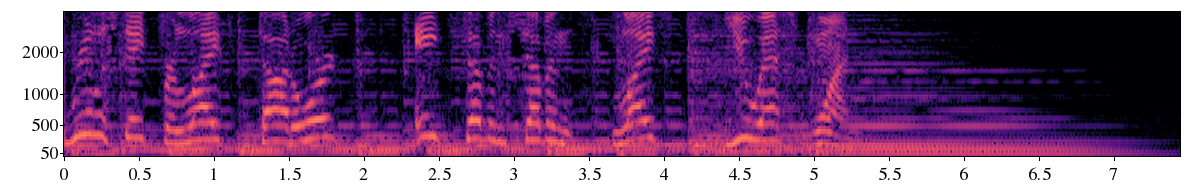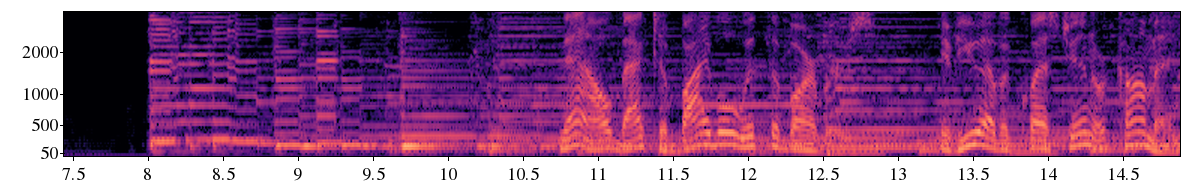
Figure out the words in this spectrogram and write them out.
realestateforlife.org 877 life us 1 Now back to Bible with the Barbers. If you have a question or comment,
